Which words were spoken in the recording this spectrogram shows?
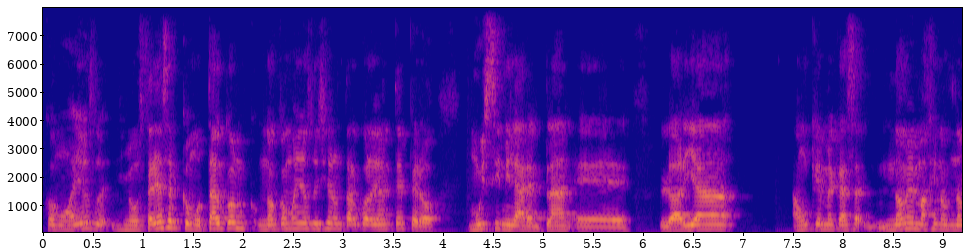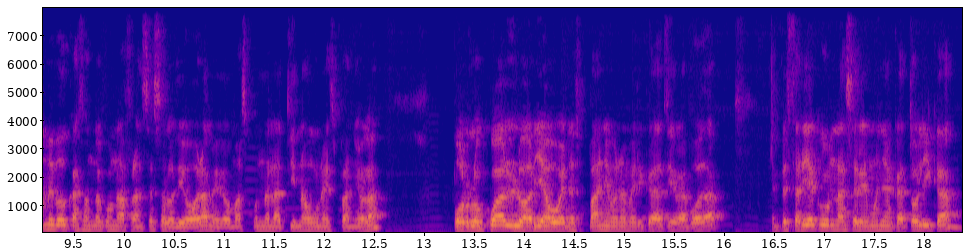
como ellos, lo- me gustaría hacer como tal, con, no como ellos lo hicieron tal cual, obviamente, pero muy similar, en plan, eh, lo haría, aunque me casa, no me imagino, no me veo casando con una francesa, lo digo ahora, me veo más con una latina o una española, por lo cual lo haría o en España o en América Latina la boda. Empezaría con la ceremonia católica,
